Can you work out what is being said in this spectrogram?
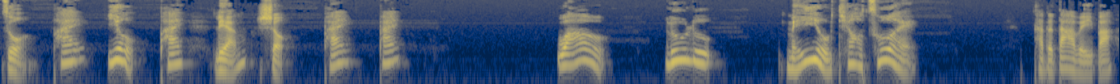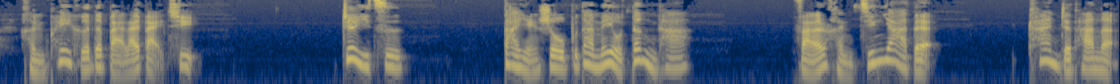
左拍右拍，两手拍拍。哇哦，露露没有跳错哎！它的大尾巴很配合的摆来摆去。这一次，大眼兽不但没有瞪它，反而很惊讶的看着它呢。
